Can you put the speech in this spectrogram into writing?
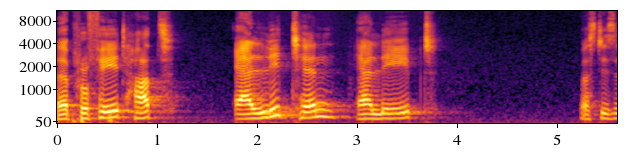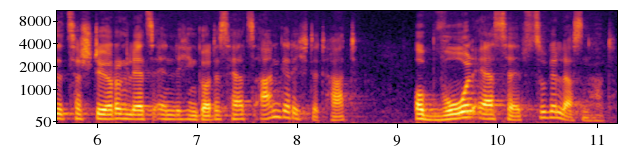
Der Prophet hat erlitten, erlebt, was diese Zerstörung letztendlich in Gottes Herz angerichtet hat, obwohl er selbst zugelassen hat.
